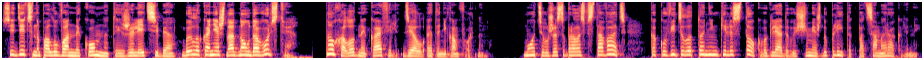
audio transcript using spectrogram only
Сидеть на полу ванной комнаты и жалеть себя было, конечно, одно удовольствие, но холодный кафель делал это некомфортным. Мотя уже собралась вставать, как увидела тоненький листок, выглядывающий между плиток под самой раковиной.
